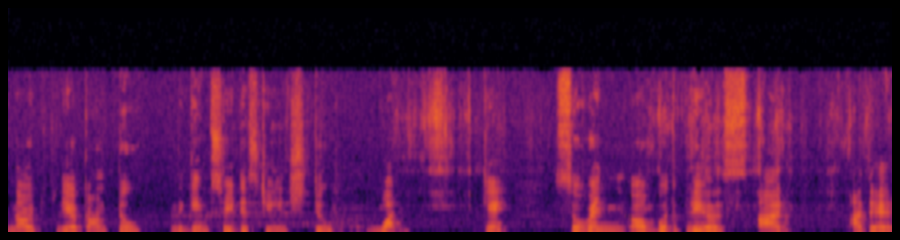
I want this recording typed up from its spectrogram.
now it's player count 2 and the game state is changed to 1 okay. So when um, both the players are are there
